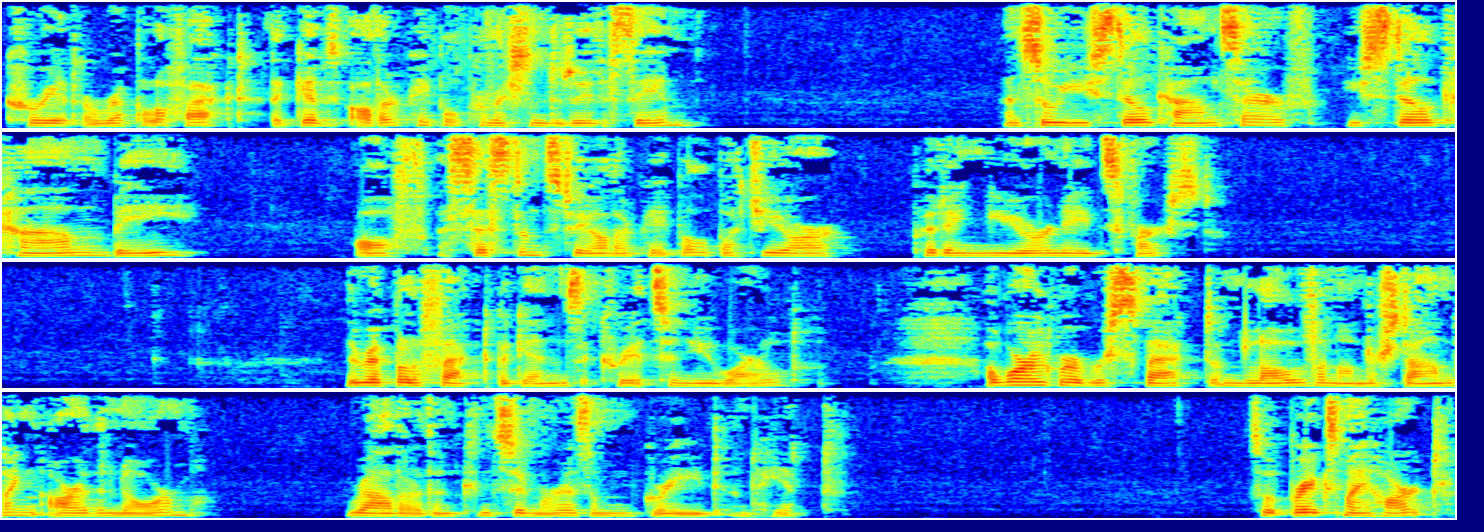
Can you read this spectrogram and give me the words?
create a ripple effect that gives other people permission to do the same. And so you still can serve, you still can be of assistance to other people, but you are putting your needs first. The ripple effect begins, it creates a new world. A world where respect and love and understanding are the norm, rather than consumerism, greed, and hate. So it breaks my heart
